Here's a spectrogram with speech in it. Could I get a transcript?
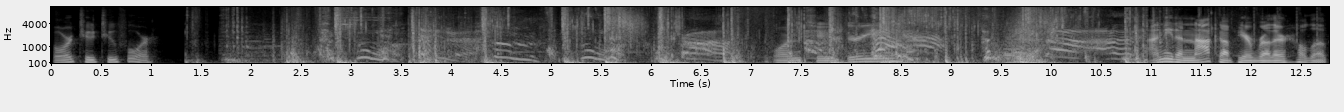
Four two two four. One, two, three. I need a knock up here, brother. Hold up.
